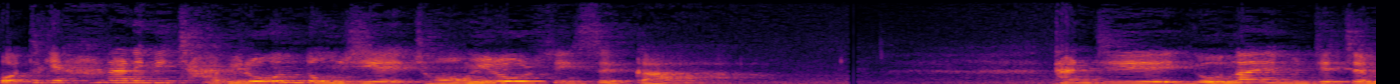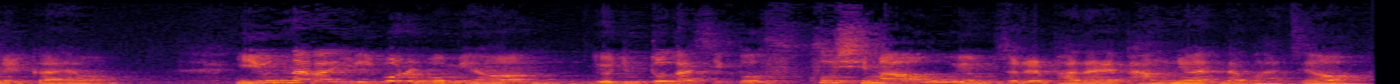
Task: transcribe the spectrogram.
어떻게 하나님이 자비로운 동시에 정의로울 수 있을까? 단지 요나의 문제점일까요? 이웃나라 일본을 보면 요즘 또다시 그 후쿠시마 오염수를 바다에 방류한다고 하죠.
